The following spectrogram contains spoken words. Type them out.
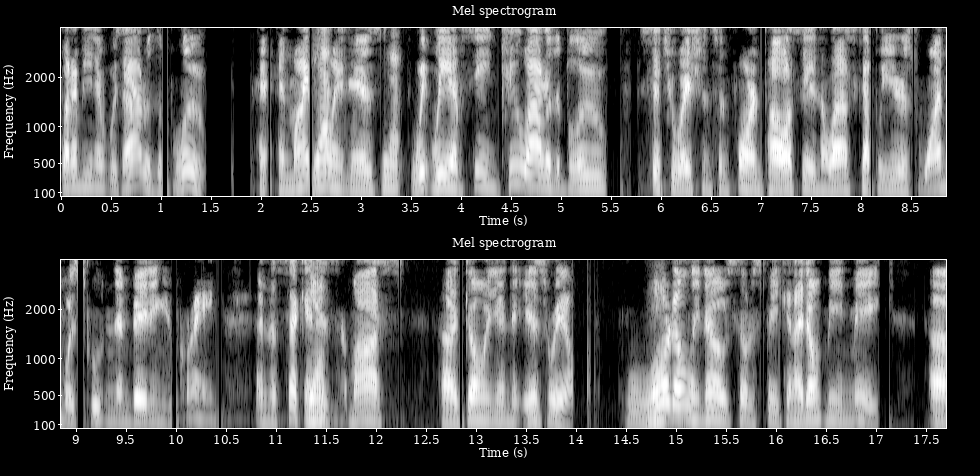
But I mean, it was out of the blue. And, and my Yep. point is, Yep. we, we have seen two out of the blue situations in foreign policy in the last couple of years. One was Putin invading Ukraine, and the second Yep. is Hamas uh, going into Israel. Lord only knows, so to speak, and I don't mean me. Uh,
